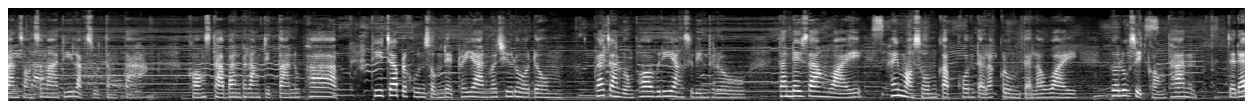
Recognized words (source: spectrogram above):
การสอนสมาธิหลักสูตรต่างๆ ของสถาบันพลังจิตตานุภาพ ที่เจ้าประคุณสมเด็จพระยานวชิโรดม พระอาจารย์หลวงพ่อวิริยังสิรินทโร ท่านได้สร้างไว้ให้เหมาะสมกับคนแต่ละกลุ่มแต่ละวัย เพื่อลูกศิษย์ของท่านจะได้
